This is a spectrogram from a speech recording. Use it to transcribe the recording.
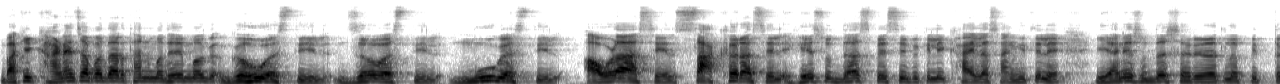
बाकी खाण्याच्या पदार्थांमध्ये मग गहू असतील जव असतील मूग असतील आवळा असेल साखर असेल हे सुद्धा स्पेसिफिकली खायला सांगितलेले. याने सुद्धा शरीरातलं पित्त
